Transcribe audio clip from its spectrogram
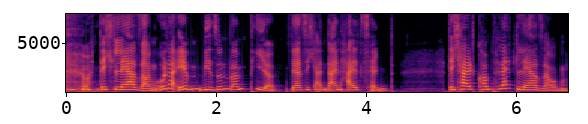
und dich leer saugen. Oder eben wie so ein Vampir, der sich an deinen Hals hängt. Dich halt komplett leer saugen.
